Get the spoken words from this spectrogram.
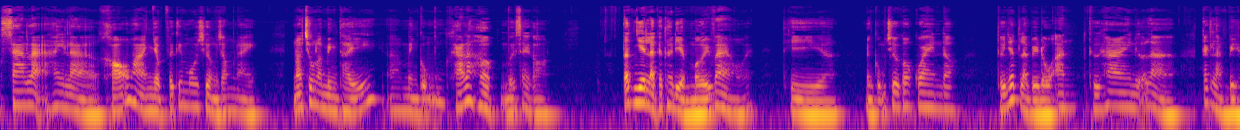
xa lạ hay là khó hòa nhập với cái môi trường trong này. Nói chung là mình thấy à, mình cũng khá là hợp với sài gòn. Tất nhiên là cái thời điểm mới vào ấy, thì à, mình cũng chưa có quen đâu thứ nhất là về đồ ăn thứ hai nữa là cách làm việc.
